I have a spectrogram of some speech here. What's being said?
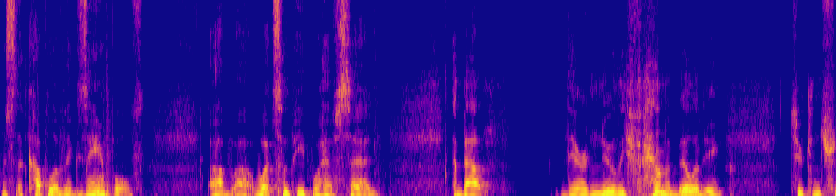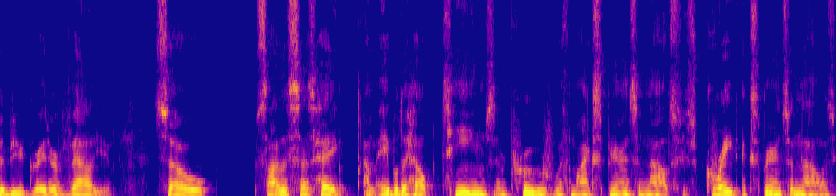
just a couple of examples of uh, what some people have said about their newly found ability to contribute greater value. So Silas says, Hey, I'm able to help teams improve with my experience and knowledge. He's great experience and knowledge.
